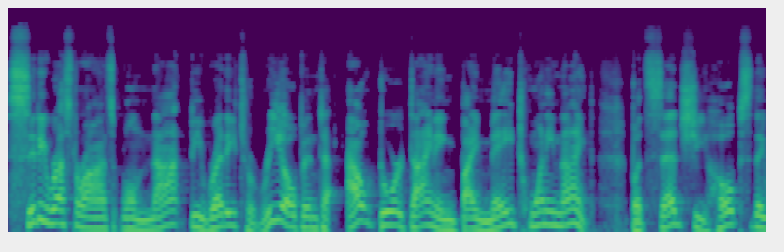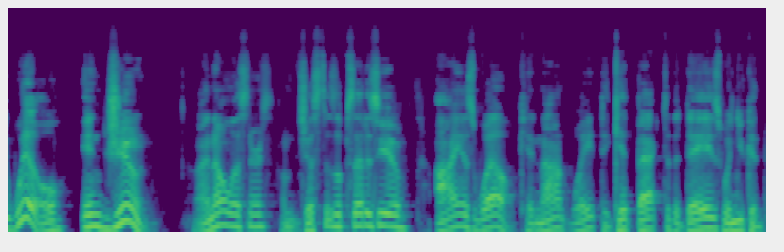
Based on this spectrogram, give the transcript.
city restaurants will not be ready to reopen to outdoor dining by May 29th, but said she hopes they will in June. I know, listeners, I'm just as upset as you. I as well cannot wait to get back to the days when you could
